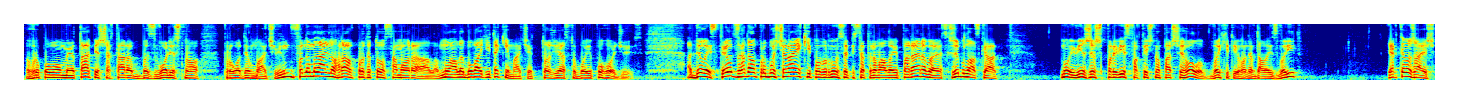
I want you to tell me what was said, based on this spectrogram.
в груповому етапі Шахтар безволісно проводив матчі. Він феноменально грав проти того самого Реала. Ну але бувають і такі матчі, тож я з тобою погоджуюсь. А дивись, ти от згадав про Бущана, який повернувся після тривалої перерви. Скажи, будь ласка, ну і він же ж привіз фактично перший гол. Вихід його невдалий з воріт. Як ти вважаєш,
